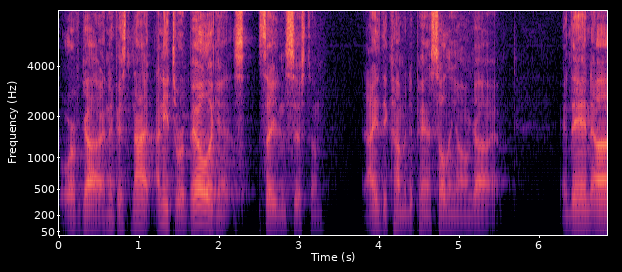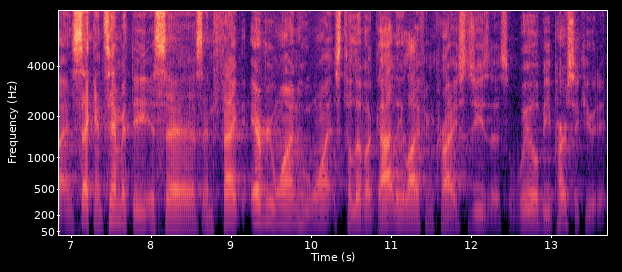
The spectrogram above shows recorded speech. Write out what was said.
or of God. And if it's not, I need to rebel against Satan's system, and I need to come and depend solely on God. And then uh, in 2 Timothy, it says, In fact, everyone who wants to live a godly life in Christ Jesus will be persecuted.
